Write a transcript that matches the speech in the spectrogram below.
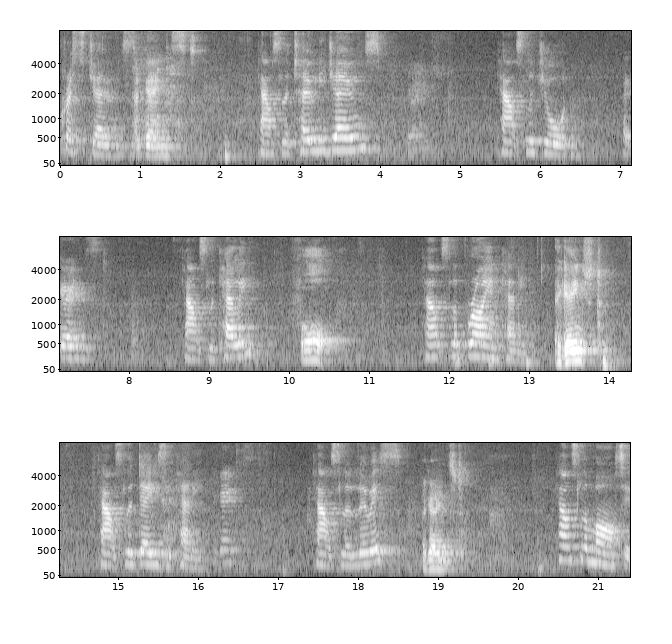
Chris Jones. Against. Councillor Tony Jones. Against. Councillor Jordan. Against. Councillor Kelly. Four. Councillor Brian Kenny. Against? Councillor Daisy Kenny. Against. Councillor Lewis. Against. Councillor Martin.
